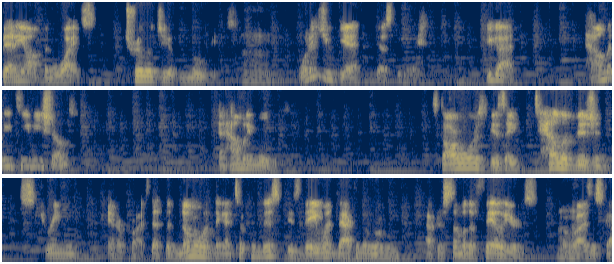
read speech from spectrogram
Benioff and Weiss, trilogy of movies. Mhm. What did you get yesterday? You got how many TV shows and how many movies? Star Wars is a television streaming enterprise. That's the number one thing I took from this is they went back in the room after some of the failures of Mhm. Rise of Sky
